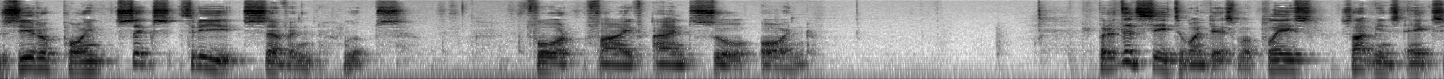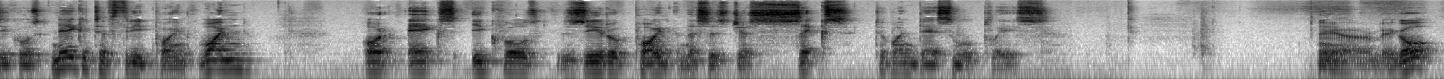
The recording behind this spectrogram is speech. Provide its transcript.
0.637, whoops, 4, 5, and so on. But it did say to one decimal place, so that means x equals negative 3.1 or x equals 0 point, and this is just 6 to one decimal place. There we go.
